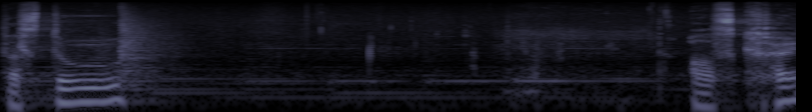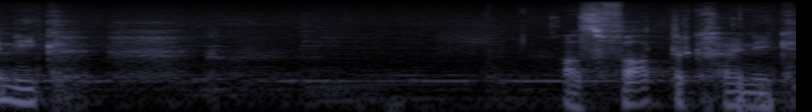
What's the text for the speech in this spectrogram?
Dass du als König, als Vaterkönig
